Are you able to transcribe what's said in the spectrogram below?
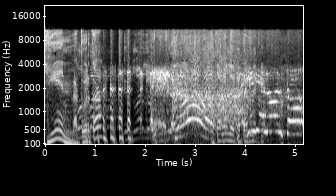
¿Quién? ¿La tuerta? ¡No! Está hablando de Catalina. Ariel Alonso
